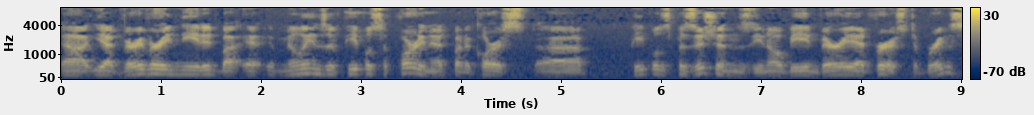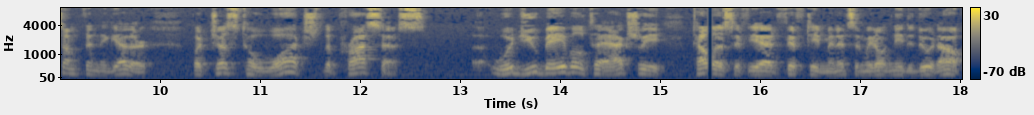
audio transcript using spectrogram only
uh, yet very very needed, but uh, millions of people supporting it. But of course, uh, people's positions, you know, being very adverse to bring something together but just to watch the process. Uh, would you be able to actually tell us if you had 15 minutes, and we don't need to do it now,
